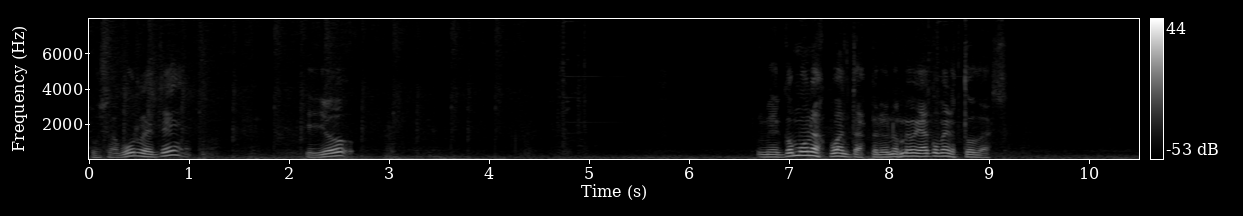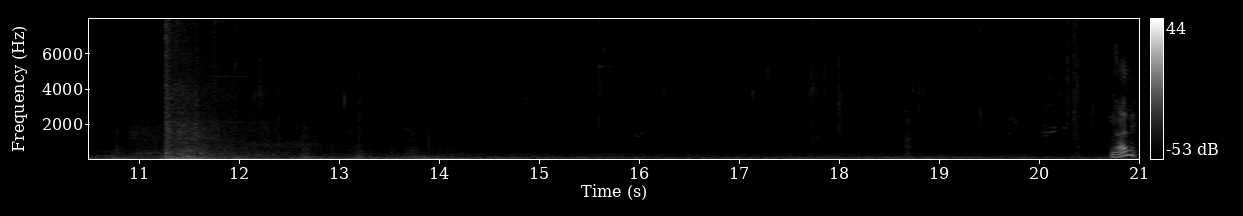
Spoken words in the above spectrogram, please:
Pues abúrrete. Que yo... Me como unas cuantas, pero no me voy a comer todas. Vale.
